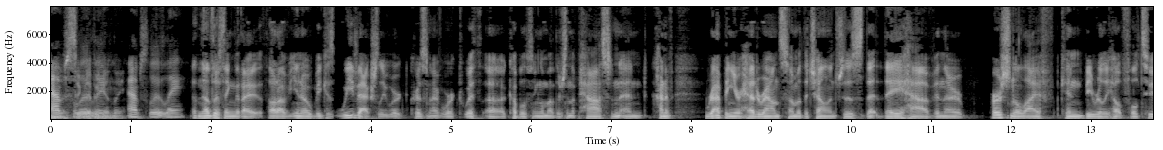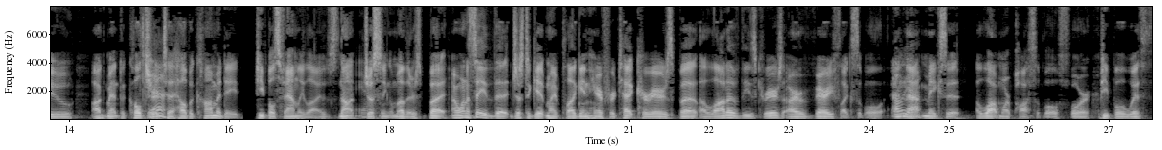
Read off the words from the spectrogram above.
Uh, Absolutely. significantly. Absolutely. Another thing that I thought of, you know, because we've actually worked, Chris and I've worked with a couple of single mothers in the past and, and kind of wrapping your head around some of the challenges that they have in their personal life can be really helpful to augment the culture yeah. to help accommodate people's family lives, not yeah. just single mothers. But I want to say that just to get my plug in here for tech careers, but a lot of these careers are very flexible oh, and oh, yeah. that makes it a lot more possible for people with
